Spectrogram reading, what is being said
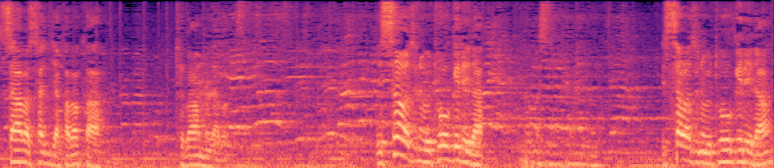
saabasajja kabaka tebamulaba essaawa zino wetwogerera essaawa zino wetwogerera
